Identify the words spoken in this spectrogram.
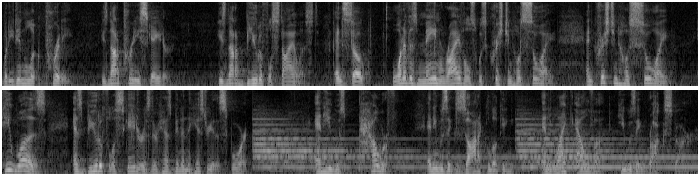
but he didn't look pretty. He's not a pretty skater. He's not a beautiful stylist. And so one of his main rivals was Christian Hosoi. And Christian Hosoi, he was as beautiful a skater as there has been in the history of the sport. And he was powerful, and he was exotic looking, and like Alva, he was a rock star.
